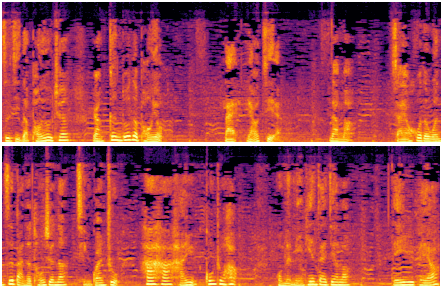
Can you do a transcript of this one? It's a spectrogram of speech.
自己的朋友圈，让更多的朋友来了解。那么，想要获得文字版的同学呢，请关注“哈哈韩语”公众号。我们明天再见喽，得日陪哦。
